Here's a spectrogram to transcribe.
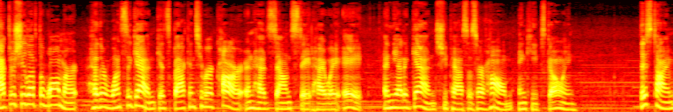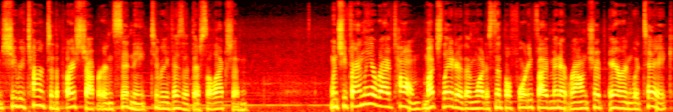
After she left the Walmart, Heather once again gets back into her car and heads down State Highway 8, and yet again she passes her home and keeps going. This time, she returned to the Price Chopper in Sidney to revisit their selection. When she finally arrived home, much later than what a simple 45 minute round trip errand would take,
